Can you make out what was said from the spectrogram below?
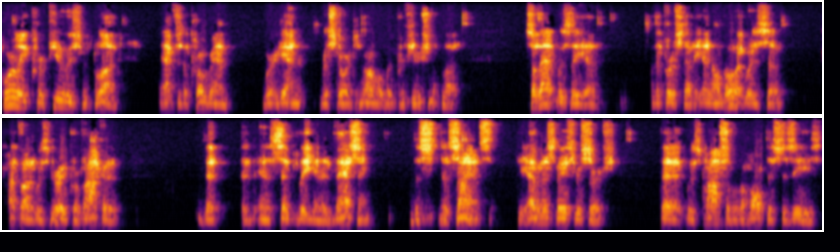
poorly perfused with blood after the program were again restored to normal with perfusion of blood. So that was the uh, the first study, and although it was, uh, I thought it was very provocative that in simply in advancing the, the science, the evidence-based research, that it was possible to halt this disease.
